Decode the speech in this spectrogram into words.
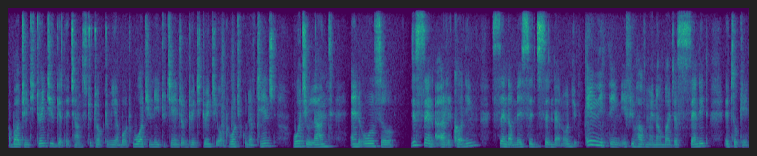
about 2020. You get the chance to talk to me about what you need to change on 2020 or what you could have changed, what you learned, and also just send a recording send a message send an audio anything if you have my number just send it it's okay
